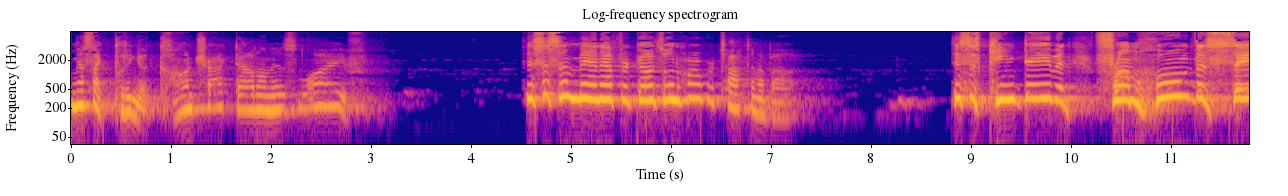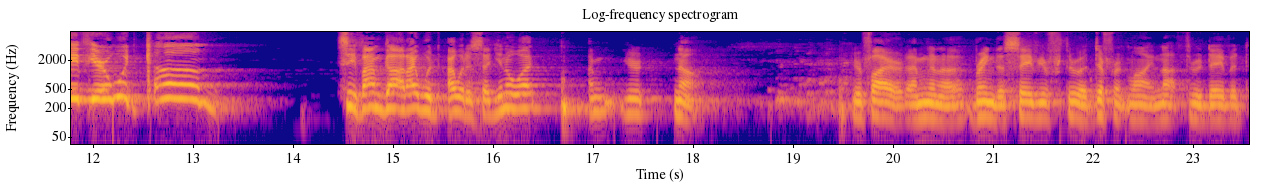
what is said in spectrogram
mean, that's like putting a contract out on his life. This is a man after God's own heart we're talking about. This is King David, from whom the Savior would come. See, if I'm God, I would, I would have said, you know what? I'm, you're, no. You're fired. I'm going to bring the Savior through a different line, not through David.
